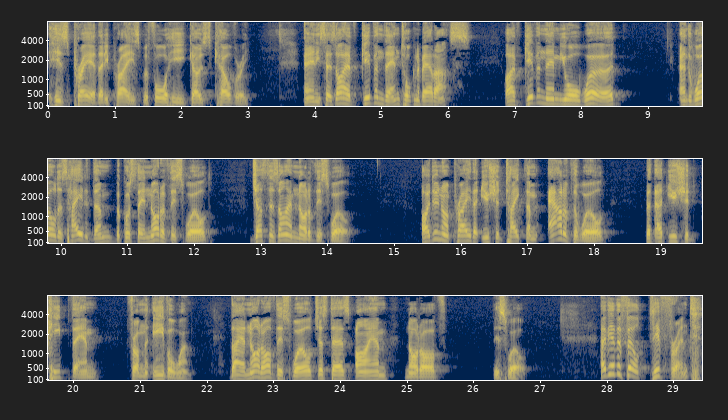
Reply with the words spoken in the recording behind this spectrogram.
his prayer that he prays before he goes to Calvary. And he says, I have given them, talking about us, I've given them your word, and the world has hated them because they're not of this world, just as I am not of this world. I do not pray that you should take them out of the world, but that you should keep them from the evil one. They are not of this world, just as I am not of this world. Have you ever felt different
